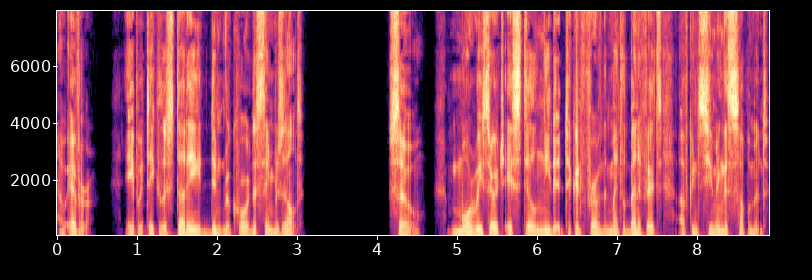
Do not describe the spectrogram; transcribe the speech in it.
However, a particular study didn't record the same result. So, more research is still needed to confirm the mental benefits of consuming this supplement.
